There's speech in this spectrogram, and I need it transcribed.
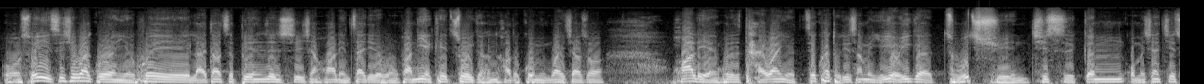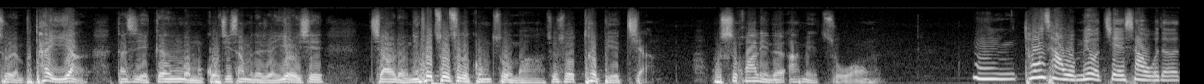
哦，所以这些外国人也会来到这边认识一下花莲在地的文化。你也可以做一个很好的国民外交，说花莲或者是台湾有这块土地上面也有一个族群，其实跟我们现在接触的人不太一样，但是也跟我们国际上面的人也有一些交流。你会做这个工作吗？就是说特别讲，我是花莲的阿美族哦。嗯，通常我没有介绍我的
